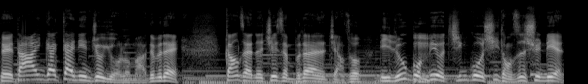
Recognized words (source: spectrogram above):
对，大家应该概念就有了嘛，对不对？刚才呢 Jason 不断的讲说，你如果没有经过系统式训练，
